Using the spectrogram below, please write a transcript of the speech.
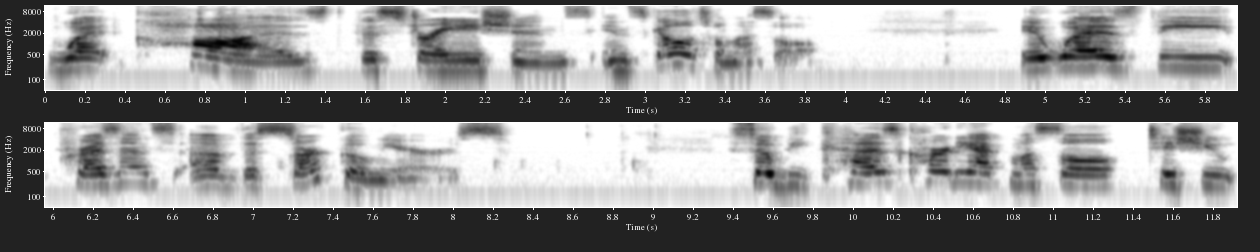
what caused the striations in skeletal muscle? It was the presence of the sarcomeres. So because cardiac muscle tissue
